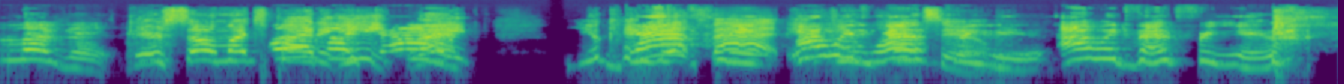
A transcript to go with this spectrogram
love it. There's so much oh pie oh to eat, God. right? You can get fat if I would you want vote to. For you. I would vote for you.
